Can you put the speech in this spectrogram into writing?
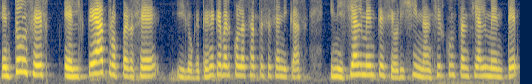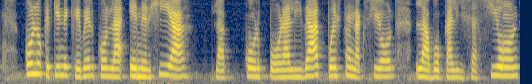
Entonces, el teatro per se y lo que tiene que ver con las artes escénicas, inicialmente se originan circunstancialmente con lo que tiene que ver con la energía, la corporalidad puesta en acción, la vocalización,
